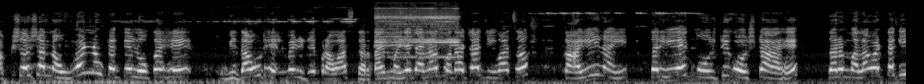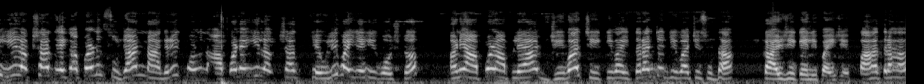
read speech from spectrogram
अक्षरशः नव्याण्णव टक्के लोक हे विदाऊट हेल्मेट इथे प्रवास करतायत. म्हणजे त्यांना स्वतःच्या जीवाचं काही नाही. तर ही एक मोठी गोष्ट आहे. तर मला वाटतं की ही लक्षात एक आपण सुजाण नागरिक म्हणून आपणही लक्षात ठेवली पाहिजे ही गोष्ट आणि आपण आपल्या जीवाची किंवा इतरांच्या जीवाची सुद्धा काळजी केली पाहिजे. पाहत रहा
